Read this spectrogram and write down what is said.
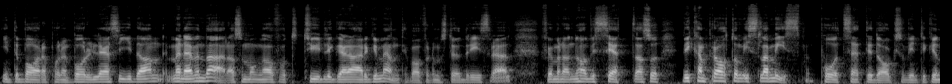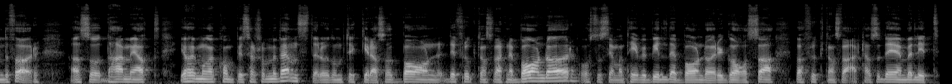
inte bara på den borgerliga sidan, men även där, alltså många har fått tydligare argument till varför de stöder Israel. För jag menar, nu har vi sett, alltså vi kan prata om islamism på ett sätt idag som vi inte kunde förr. Alltså det här med att, jag har ju många kompisar som är vänster och de tycker alltså att barn, det är fruktansvärt när barn dör och så ser man tv-bilder, barn dör i Gaza, var fruktansvärt. Alltså det är en väldigt,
